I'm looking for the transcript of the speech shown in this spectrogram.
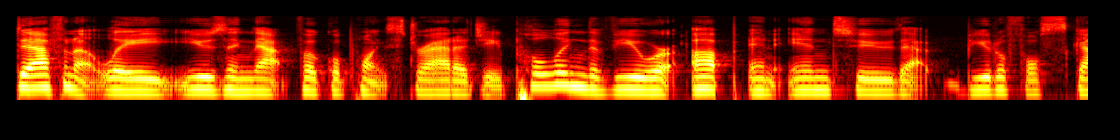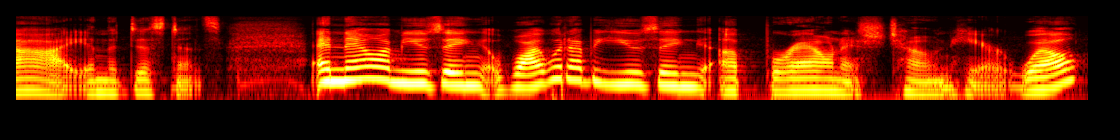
definitely using that focal point strategy, pulling the viewer up and into that beautiful sky in the distance. And now I'm using, why would I be using a brownish tone here? Well,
